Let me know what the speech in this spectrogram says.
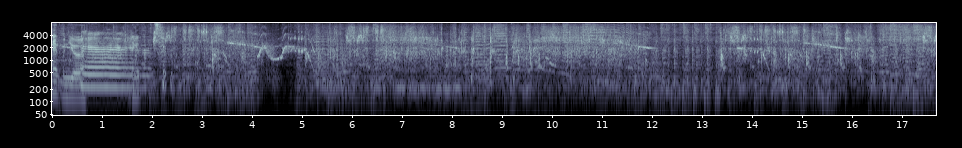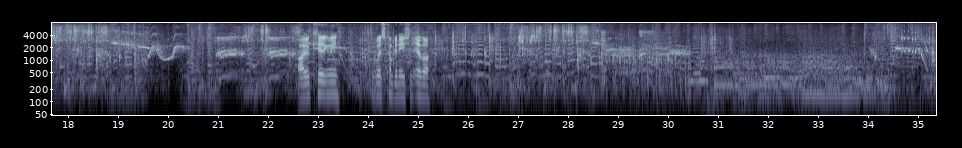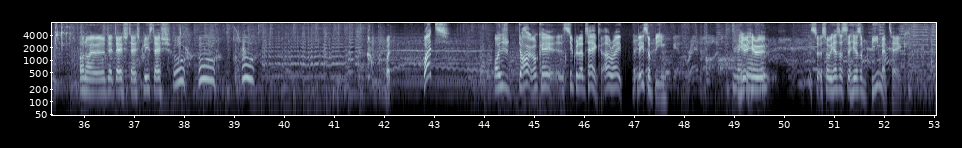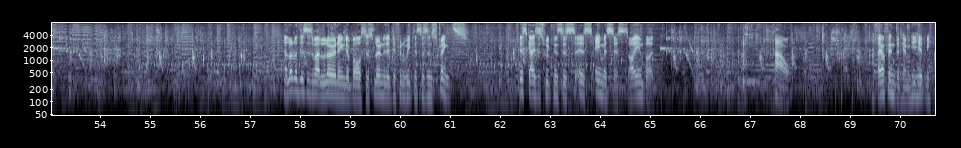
can't when you're... Uh... Are you kidding me? The worst combination ever. Oh no, uh, dash, dash, please dash. Ooh, ooh, ooh. What? What? Oh, he's dark. Okay, uh, secret attack. All right, laser beam. Here, here. So, so he has a he has a beam attack. A lot of this is about learning the bosses, learning the different weaknesses and strengths. This guy's weakness is, is aim assist or aimbot. Ow. I offended him. He hit me.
